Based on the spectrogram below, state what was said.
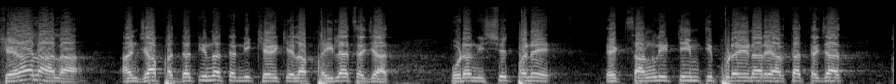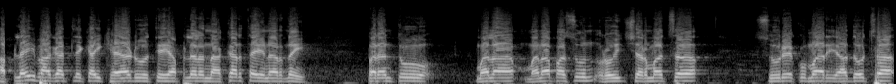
खेळायला आला आणि ज्या पद्धतीनं त्यांनी खेळ केला पहिल्याच ह्याच्यात पुढं निश्चितपणे एक चांगली टीम ती पुढे येणार. आहे अर्थात त्याच्यात आपल्याही भागातले काही खेळाडू होते हे आपल्याला नाकारता येणार नाही. परंतु मला मनापासून रोहित शर्माचं सूर्यकुमार यादवचं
